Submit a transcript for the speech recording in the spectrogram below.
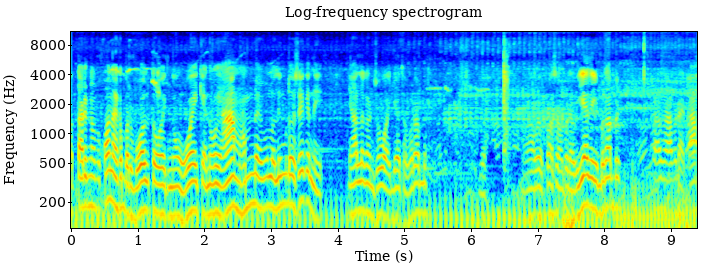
અત્યારે તો કોને ખબર બોલતો હોય કે ન હોય કે ન હોય. આમ હમે બોલો લીમડો છે કે નહીં? ત્યાં લગન જોવા ગયા છો બરાબર? હવે પાછો આપણે વ્યાજ બરાબર? પાછું આપણે કામ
